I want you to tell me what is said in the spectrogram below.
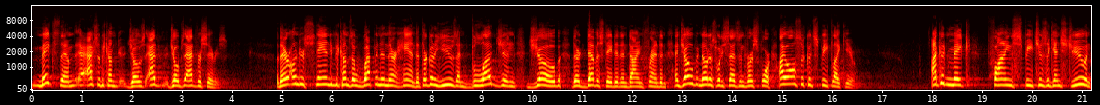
makes them actually become Job's, ad, Job's adversaries. Their understanding becomes a weapon in their hand that they're going to use and bludgeon Job, their devastated and dying friend. And, and Job, notice what he says in verse 4 I also could speak like you. I could make fine speeches against you and,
